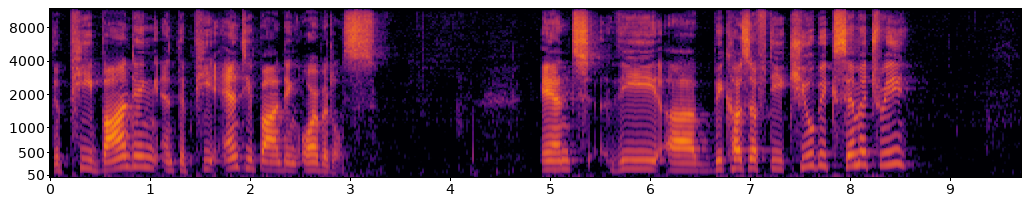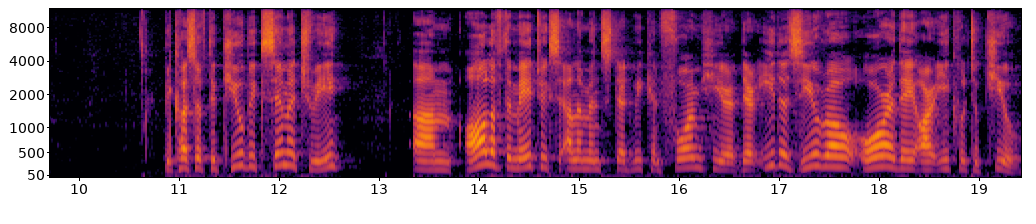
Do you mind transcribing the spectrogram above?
the p bonding and the p antibonding orbitals. And the, uh, because of the cubic symmetry, because of the cubic symmetry, um, all of the matrix elements that we can form here, they're either zero or they are equal to Q.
